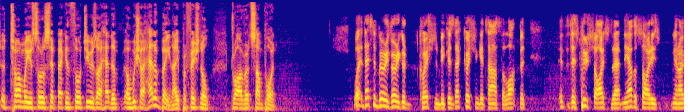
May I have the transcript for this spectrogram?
a time where you sort of sat back and thought, "Gee, I had to, I wish I had have been a professional driver at some point"? Well, that's a very, very good question because that question gets asked a lot. But there's two sides to that, and the other side is, you know,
